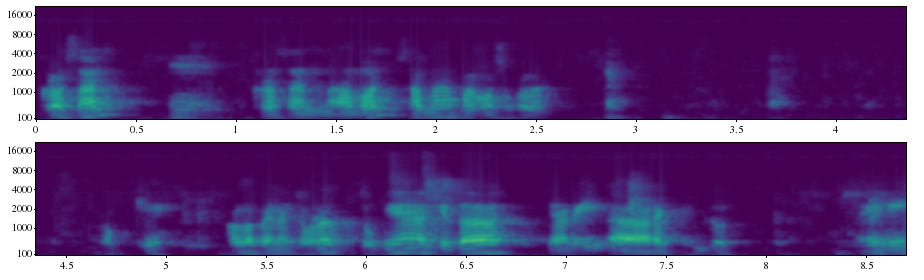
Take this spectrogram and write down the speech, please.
croissant, Hmm. croissant almond sama pangos coklat. Oke. Kalau pengen coklat bentuknya kita cari eh, rectangle. Nah, ini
